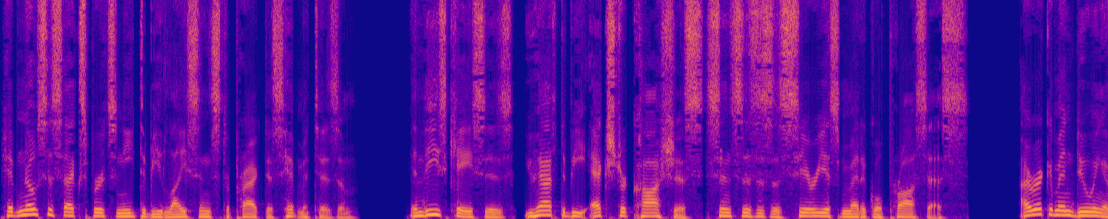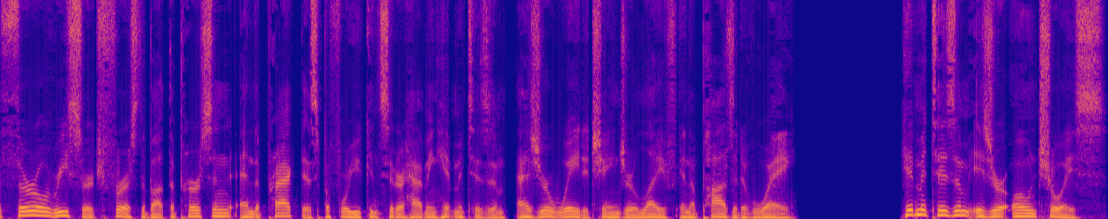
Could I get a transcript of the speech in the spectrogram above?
hypnosis experts need to be licensed to practice hypnotism. In these cases, you have to be extra cautious since this is a serious medical process. I recommend doing a thorough research first about the person and the practice before you consider having hypnotism as your way to change your life in a positive way. Hypnotism is your own choice.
